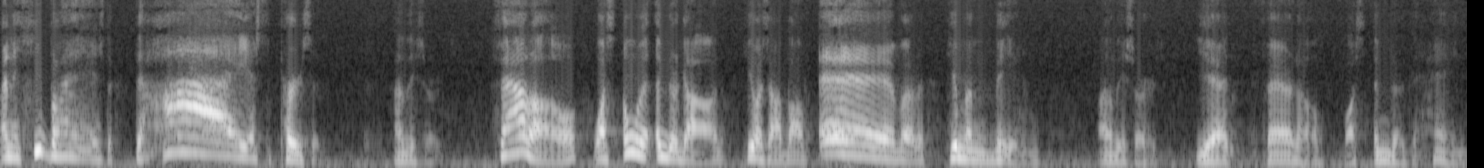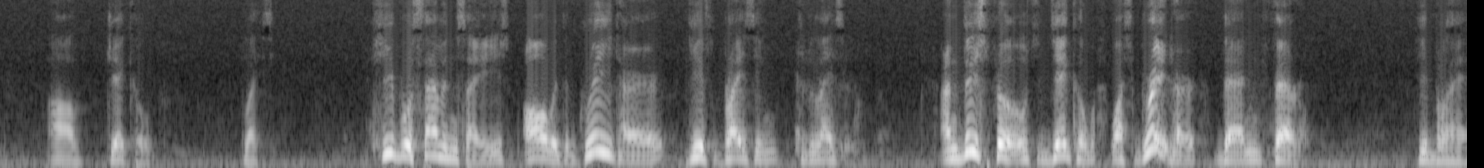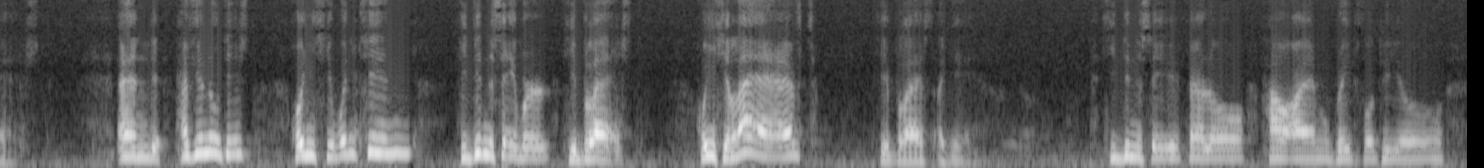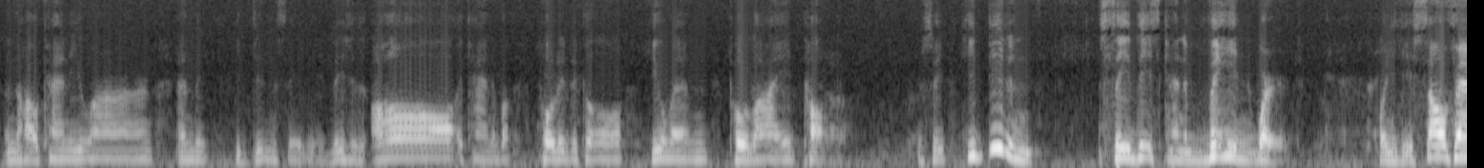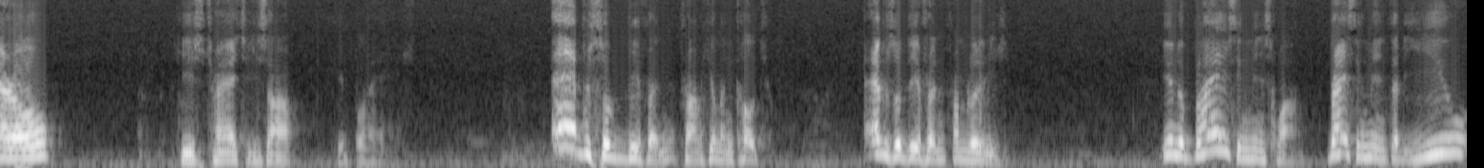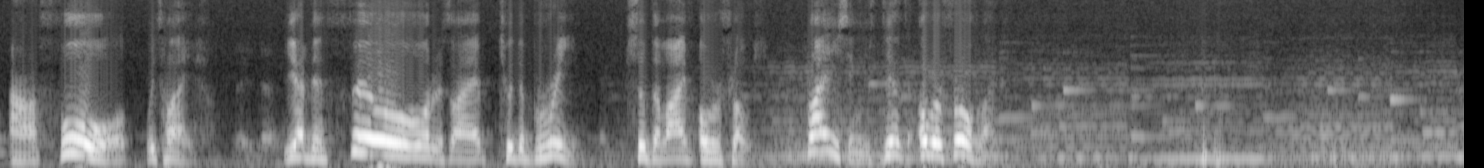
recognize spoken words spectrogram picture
And he blessed the highest person on this earth. Pharaoh was only under God. He was above every human being on this earth. Yet Pharaoh was under the hand of Jacob blessing. Hebrew 7 says, always the greater gives blessing to the lesser. And this proves Jacob was greater than Pharaoh. He blessed. And have you noticed, when he went in, he didn't say a word, he blessed. When he left, he blessed again. He didn't say, Pharaoh, how I am grateful to you and how kind you are. And he didn't say this. This is all a kind of a political, human, polite talk. You see, he didn't say this kind of vain word. When he saw Pharaoh, he stretched his arm. He blessed. Absolutely different from human culture. Absolutely different from religion. You know, blessing means what? Blessing means that you are full with life. You have been filled with life to the brim, so the life overflows. Blessing is the overflow of life.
